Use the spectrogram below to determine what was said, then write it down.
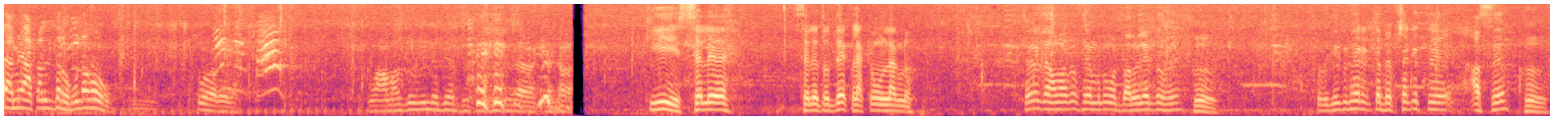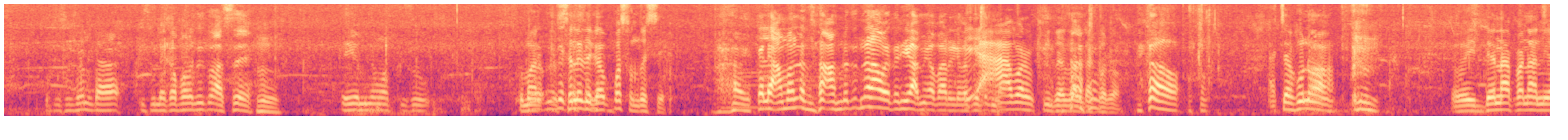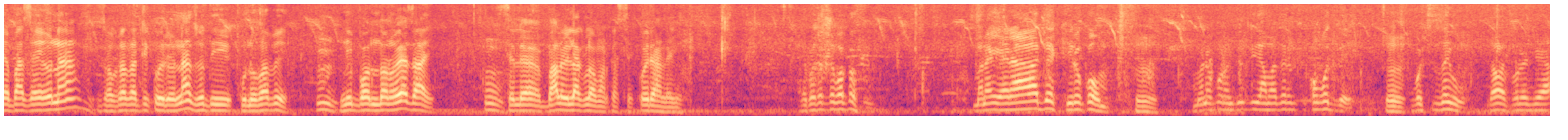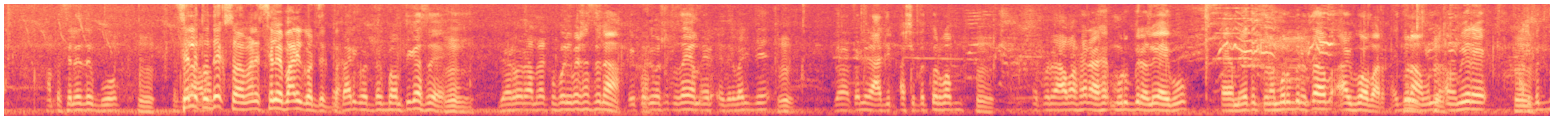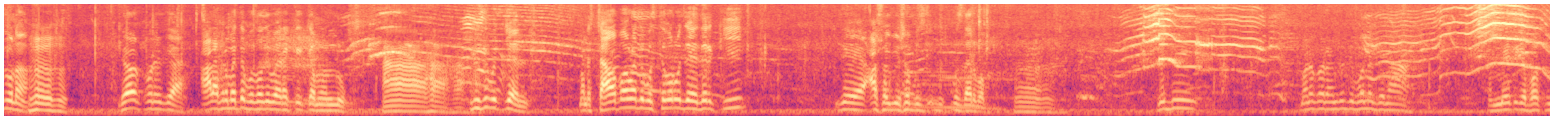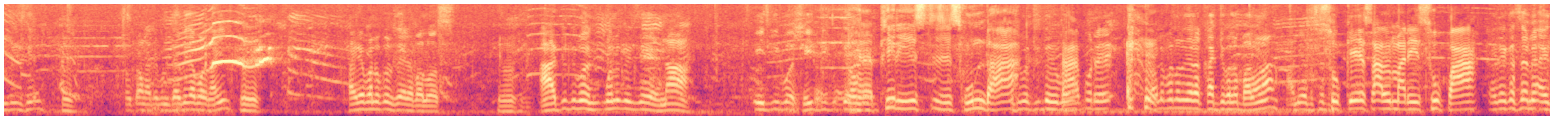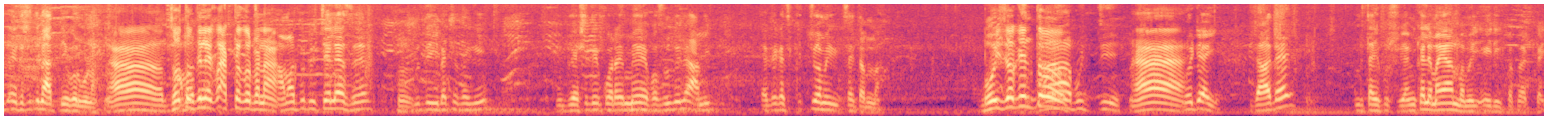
আমি আকাল দিতে হব না গো। তো কি ছেলে ছেলে তো দেখলা কেমন লাগল। ছেলেটা আমার কাছে মোটামুটি ভালোই লাগতেছে হুম। তবে যেহেতু একটা ব্যবসা ক্ষেত্রে আছে হুম। সোশ্যালটা কিছু লেখাপড়া যেহেতু আছে হুম। এই আমি আমার কিছু তোমার ছেলে দেখা পছন্দ হয়েছে? কালে আমার আমরা যদি না হয় আমি আবার আবার কি ভেজালটা করো? না। আচ্ছা শুনো। ওই দেনা পানা নিয়ে বাজাইও না ঝগড়াঝাটি করো না যদি কোনোভাবে হুম। নিবন্ধন হয়ে যায় হুম। ছেলে ভালোই লাগল আমার কাছে কইরা এই কথাটা বলতেছি। মানে এরা যে কীরকম মনে করেন যদি আমাদের খবর দেয় বসতে যাইবো যাওয়ার পরে যে আমরা ছেলে দেখব ছেলে তো দেখছ মানে ছেলে বাড়ি ঘর দেখবা। বাড়ি ঘর দেখব ঠিক আছে? যার পরে আমরা একটা পরিবেশ আছে না এই পরিবেশে তো যাই আমরা এদের বাড়িতে। আদি আশীর্বাদ করব তারপরে আবার হ্যাঁ মুরব্বীরা লই আইবো হ্যাঁ দেখতো না মুরব্বীরা তো আইবো আবার। আইতো না মেয়েরে আশীর্বাদ দিত না। যাওয়ার পরে যা আলাপের মধ্যে বোঝা এরা কে কেমন লোক। হ্যাঁ হ্যাঁ হ্যাঁ কিছু বুঝছেন মানে চাওয়া পাওয়া বুঝতে পারব যে এদের কি যে আসল বিষয় বুঝ- বুঝতে পারব। যদি মনে করেন যদি বলে যে না মেয়ে থেকে পছন্দ দিয়েছে হয়তো আমাদের কোনো দাবি দাবা নাই। তাহলে মনে করেন যে ভালো আছে। আর যদি মনে করি যে না এই দিব সেই দিতে হবে। হ্যাঁ ফ্রিজ সুন্ডা তারপরে তাহলে বললাম যে এরা কার্যকলাপ ভালো না আমি সুকেস আলমারি সুপা। এদের কাছে আমি এদের সাথে আত্মীয় করব না। হ্যাঁ যত দিলে আত্মীয় করবে না। আমার দুটো ছেলে আছে যদি এই বাচ্চা থাকি বিয়ে সাথে করে মেয়ে পছন্দ দিলে আমি এদের কাছে কিচ্ছু আমি চাইতাম না। বুঝছ কিন্তু? হ্যাঁ, বুঝছি। হ্যাঁ। ওইটাই। যা দেয় আমি তাই খুশি। আমি খালি মায়া আনবাম এই- কথা একটাই।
